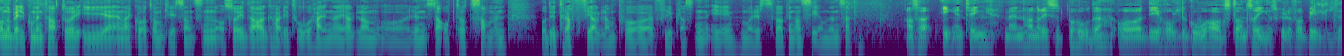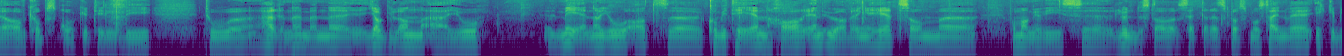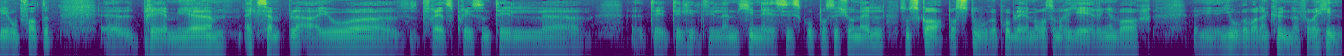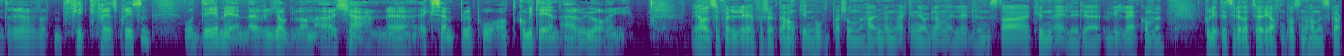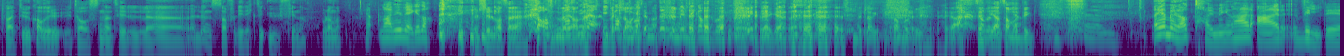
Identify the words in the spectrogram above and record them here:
Og Nobelkommentator i NRK Tom Christiansen, også i dag har de to herrene Jagland og Lundestad opptrådt sammen. Og du traff Jagland på flyplassen i morges. Hva kunne han si om den saken? Han sa ingenting, men han ristet på hodet. Og de holdt god avstand, så ingen skulle få bilde av kroppsspråket til de to eh, herrene. Men eh, Jagland er jo mener jo at uh, komiteen har en uavhengighet som på mange vis uh, Lundestad setter et spørsmålstegn ved, ikke blir oppfattet. Premieeksempelet er jo fredsprisen til til, til, til, en kinesisk opposisjonell som skaper store problemer, og som regjeringen var gjorde hva den kunne for å hindre fikk fredsprisen. Og det mener Jagland er kjerneeksempelet på at komiteen er uavhengig. Vi har jo selvfølgelig forsøkt å hanke inn hovedpersonene her, men verken Jagland eller Lundestad kunne eller eh, ville komme. Politisk redaktør i Aftenposten Hanne Skartveit, du kaller uttalelsene til eh, Lundestad for direkte ufine. Hvordan da? Ja, Nå er vi i VG, da. Unnskyld, hva sa jeg? Aftenposten, ja, ikke Beklager. Aftenposten. Definitivt ikke Aftenposten. VG. Beklager. Samme bygg. Ja, samme bygg. Ja, samme bygg. Ja. Jeg mener at timingen her er veldig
